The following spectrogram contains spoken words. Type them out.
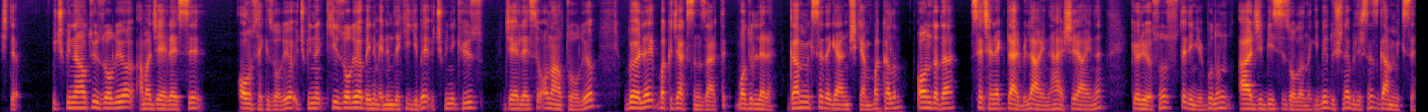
işte 3600 oluyor ama CL'si 18 oluyor. 3200 oluyor benim elimdeki gibi. 3200 CL'si 16 oluyor. Böyle bakacaksınız artık modüllere. Gammix'e de gelmişken bakalım. Onda da seçenekler bile aynı. Her şey aynı. Görüyorsunuz. Dediğim gibi bunun RGB'siz olanı gibi düşünebilirsiniz Gammix'i.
